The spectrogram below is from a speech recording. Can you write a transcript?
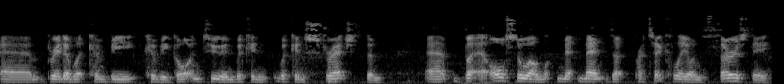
um, Breidablik can be can be gotten to and we can we can stretch them. Uh, but it also meant that particularly on Thursday,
